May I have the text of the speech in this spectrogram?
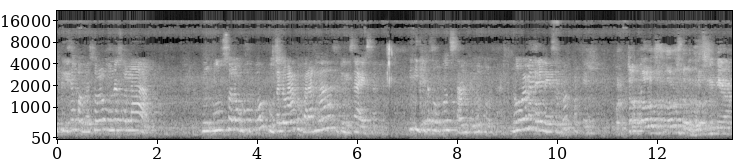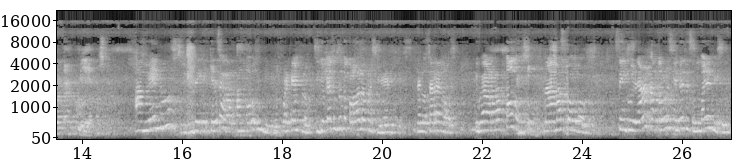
utilizan cuando es solo una sola un, un solo grupo, como que no van a comparar nada, se utiliza esa. Y, estas son constantes, ¿no? Tal. No me voy a meter en eso, ¿no? Porque Por to- todos, los, todos los protocolos tienen que un cálculo de la máscara. a menos de que quieres agarrar a todos los individuos. Por ejemplo, si yo quiero hacer un protocolo de los residentes, de los R2, y voy a agarrar a todos, nada más pongo, se incluirán a todos los residentes de segundo año y medicina.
